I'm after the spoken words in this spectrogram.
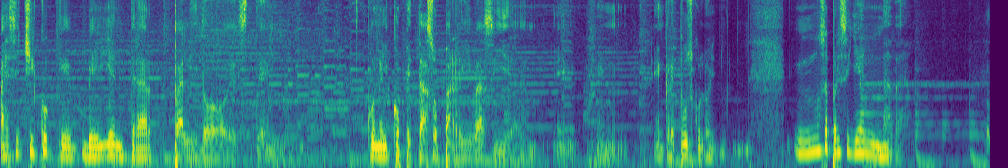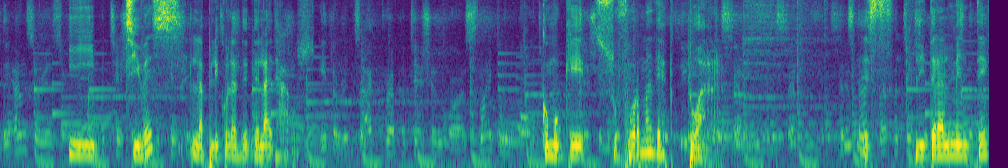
a ese chico que veía entrar pálido, este, con el copetazo para arriba, así, en, crepúsculo. No se parece ya en nada. Y si ves la película de The Lighthouse, como que su forma de actuar es literalmente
